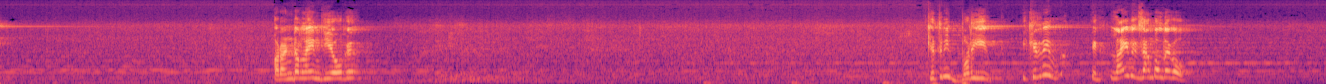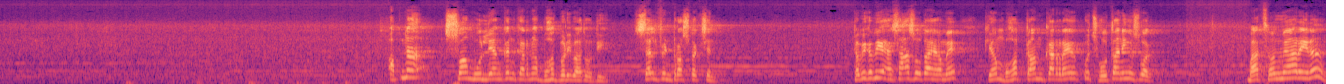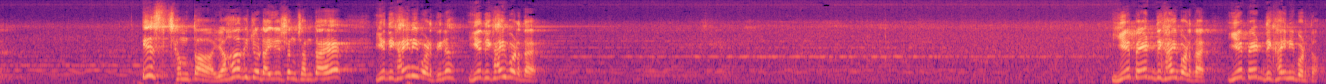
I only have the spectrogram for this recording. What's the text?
और अंडरलाइन किए होगे। कितनी बड़ी, कितनी, एक लाइव एग्जांपल देखो। अपना स्व मूल्यांकन करना बहुत बड़ी बात होती है सेल्फ इंट्रोस्पेक्शन कभी कभी एहसास होता है हमें कि हम बहुत काम कर रहे हैं, कुछ होता नहीं उस वक्त। बात समझ में आ रही ना? इस क्षमता, यहाँ की जो डाइजेशन क्षमता है, ये दिखाई नहीं पड़ती ना? ये दिखाई पड़ता है। ये पेट दिखाई पड़ता है। ये पेट दिखाई नहीं पड़ता।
